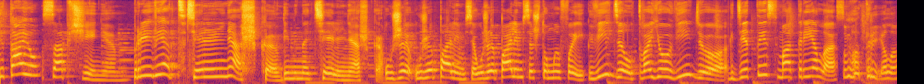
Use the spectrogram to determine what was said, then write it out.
Читаю сообщение. Привет, тельняшка. Именно тельняшка. Уже, уже палимся, уже палимся, что мы фейк. Видел твое видео, где ты смотрела, смотрела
